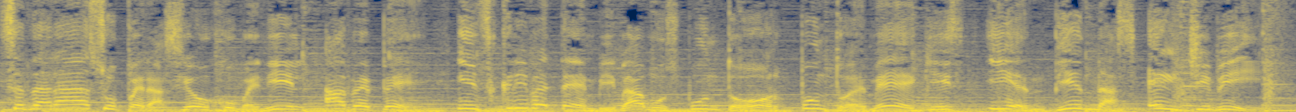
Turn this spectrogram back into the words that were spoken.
se dará a Superación Juvenil ABP. Inscríbete en vivamos.org.mx y en tiendas HB.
